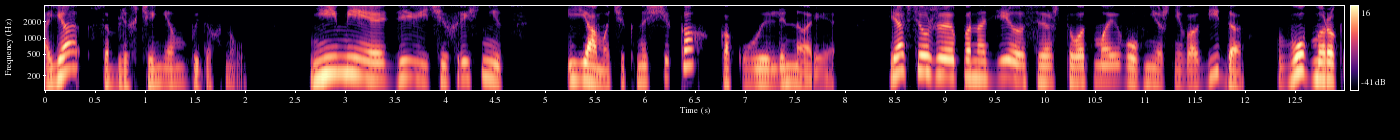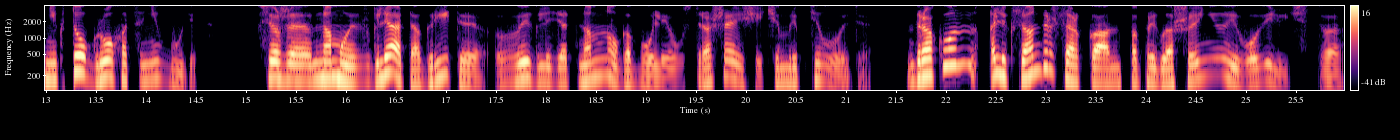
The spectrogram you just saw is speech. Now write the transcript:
а я с облегчением выдохнул. Не имея девичьих ресниц и ямочек на щеках, как у Элинария, я все же понадеялся, что от моего внешнего вида в обморок никто грохаться не будет. Все же, на мой взгляд, агриты выглядят намного более устрашающе, чем рептилоиды. Дракон Александр Саркан по приглашению его величества.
